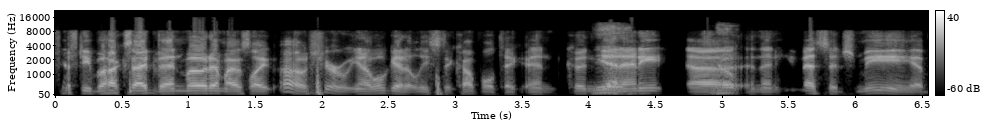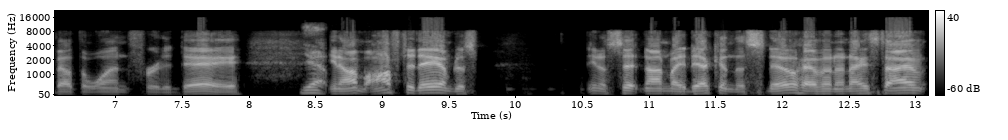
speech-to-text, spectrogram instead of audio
Fifty bucks. I'd Venmoed him. I was like, "Oh, sure, you know, we'll get at least a couple tickets." And couldn't get any. Uh, Nope. And then he messaged me about the one for today. yeah. You know, I'm off today. I'm just, you know, sitting on my deck in the snow, having a nice time.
